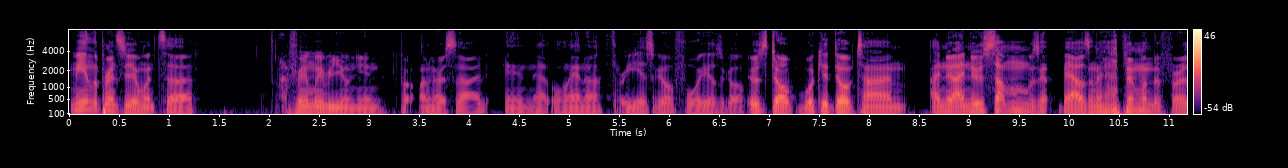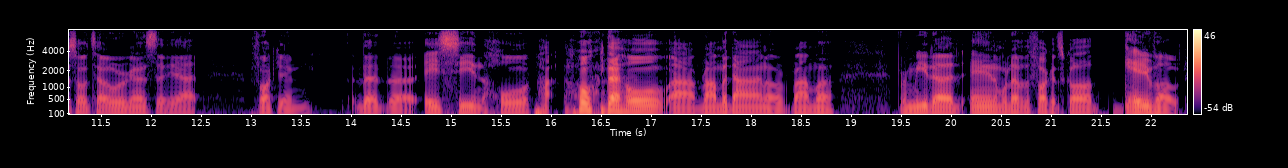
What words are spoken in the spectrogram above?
me and LaPrincia went to a family reunion for on her side in Atlanta three years ago, four years ago. It was dope, wicked dope time. I knew I knew something was bad was gonna happen when the first hotel we were gonna stay at, fucking the the AC and the whole whole the whole uh, Ramadan or Rama Ramita Inn whatever the fuck it's called gave out.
